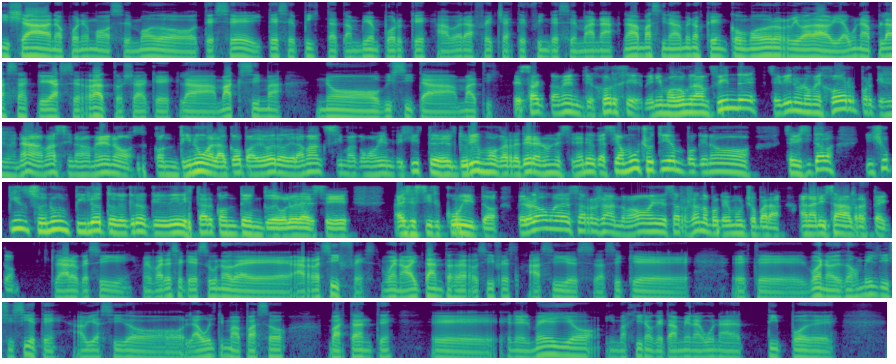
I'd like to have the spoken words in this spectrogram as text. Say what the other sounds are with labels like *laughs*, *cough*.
Y ya nos ponemos en modo TC y TC pista también porque habrá fecha este fin de semana, nada más y nada menos que en Comodoro Rivadavia, una plaza que hace rato ya que la máxima no visita Mati. Exactamente, Jorge. Venimos de un gran fin de, se viene uno mejor porque nada más y nada menos continúa la Copa de Oro de la máxima, como bien dijiste, del turismo carretera en un escenario que hacía mucho tiempo que no se visitaba. Y yo pienso en un piloto que creo que debe estar contento de volver a ese a ese circuito. Pero lo vamos a ir desarrollando, vamos a ir desarrollando porque hay mucho para analizar al respecto. Claro que sí, me parece que es uno de arrecifes. Bueno, hay tantos de arrecifes, así es, así que este, bueno, de 2017 había sido la última, pasó bastante eh, en el medio, imagino que también algún tipo de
